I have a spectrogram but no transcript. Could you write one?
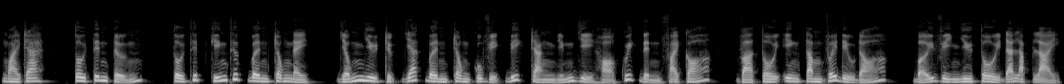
Ngoài ra, tôi tin tưởng, tôi thích kiến thức bên trong này, giống như trực giác bên trong của việc biết rằng những gì họ quyết định phải có, và tôi yên tâm với điều đó, bởi vì như tôi đã lặp lại,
